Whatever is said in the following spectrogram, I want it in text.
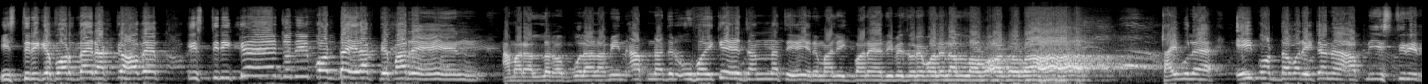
স্ত্রীকে পর্দায় রাখতে হবে। স্ত্রীকে যদি পর্দায় রাখতে পারেন, আমার আল্লাহ রব্বুল আলামিন আপনাদের উভয়কে জান্নাতের মালিক বানায় দিবে। জোরে বলেন আল্লাহ তাই বলে, এই পর্দা আবার এটা না, আপনি স্ত্রীর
